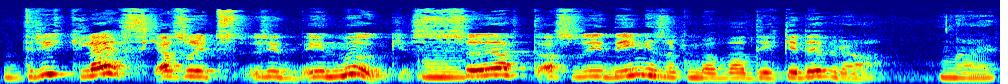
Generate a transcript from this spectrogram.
Drick läsk, alltså i, i en mugg. Mm. Säg att alltså, det är ingen som kommer bara vad dricker du då? Nej.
